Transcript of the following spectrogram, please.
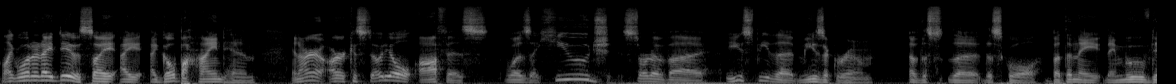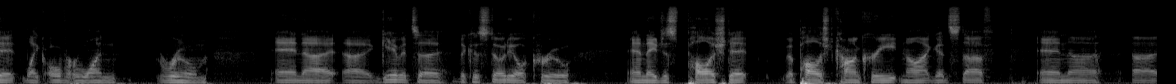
like, what did I do? So I, I, I go behind him, and our, our custodial office was a huge sort of, uh, it used to be the music room of the, the, the school, but then they, they moved it like over one room and uh, uh, gave it to the custodial crew, and they just polished it, polished concrete and all that good stuff. And uh, uh,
